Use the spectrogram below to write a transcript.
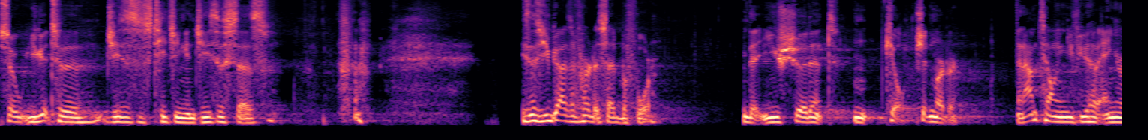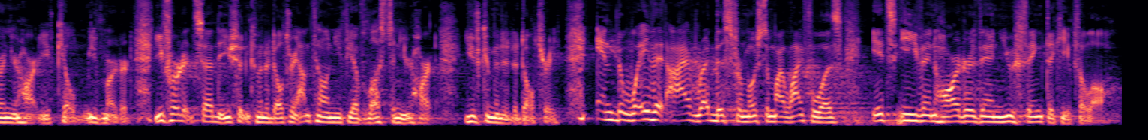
So you get to Jesus' teaching and Jesus says, He says, You guys have heard it said before that you shouldn't kill, shouldn't murder. And I'm telling you, if you have anger in your heart, you've killed, you've murdered. You've heard it said that you shouldn't commit adultery. I'm telling you, if you have lust in your heart, you've committed adultery. And the way that I read this for most of my life was, it's even harder than you think to keep the law.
